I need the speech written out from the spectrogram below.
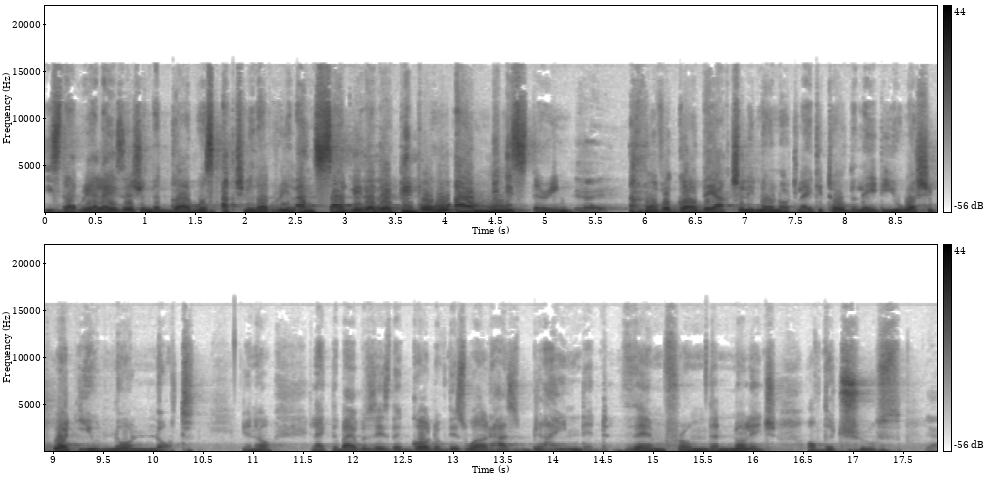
is that realization that God was actually that real. And sadly, that there are people who are ministering Right. of a God they actually know not. Like he told the lady, you worship what you know not. You know? Like the Bible says, the God of this world has blinded them from the knowledge of the truth Yeah.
